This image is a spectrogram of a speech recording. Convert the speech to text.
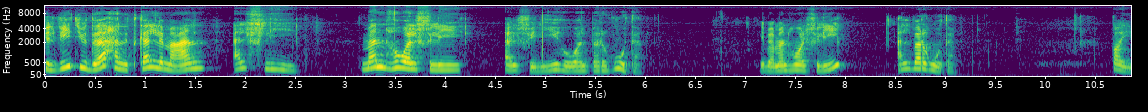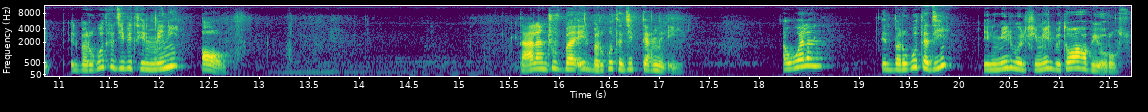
في الفيديو ده هنتكلم عن ال flea. من هو ال flea؟ ال flea هو البرغوثة. يبقى من هو الفلي؟ البرغوثة. طيب البرغوثة دي بتهمني؟ آه. تعال نشوف بقى إيه البرغوثة دي بتعمل إيه. اولا البرغوثة دي ال male وال female بتوعها بيقرصوا.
